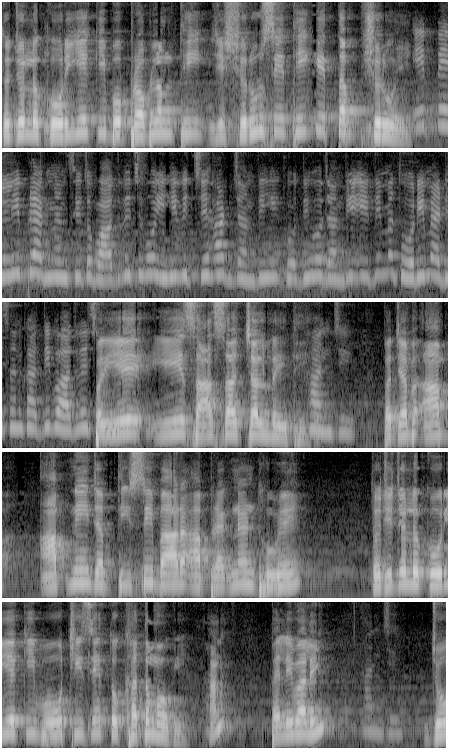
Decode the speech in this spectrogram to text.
तो जो लकोरिए की वो प्रॉब्लम थी ये शुरू से थी कि तब शुरू हुई ਇਹ ਪਹਿਲੀ ਪ੍ਰੈਗਨੈਂਸੀ ਤੋਂ ਬਾਅਦ ਵਿੱਚ ਹੋਈ ਹੀ ਵਿੱਚੇ ਹਟ ਜਾਂਦੀ ਸੀ ਖੁਦ ਹੀ ਹੋ ਜਾਂਦੀ ਇਹਦੀ ਮੈਂ ਥੋੜੀ ਮੈਡੀਸਨ ਖਾਧੀ ਬਾਅਦ ਵਿੱਚ पर ये ये साथ साथ चल रही थी ਹਾਂਜੀ पर जब आप आपने जब तीसरी बार आप प्रेग्नेंट हुए तो ये जो लकोरिए की वो चीज़ें तो खत्म हो गई है ना पहली वाली ਹਾਂਜੀ जो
